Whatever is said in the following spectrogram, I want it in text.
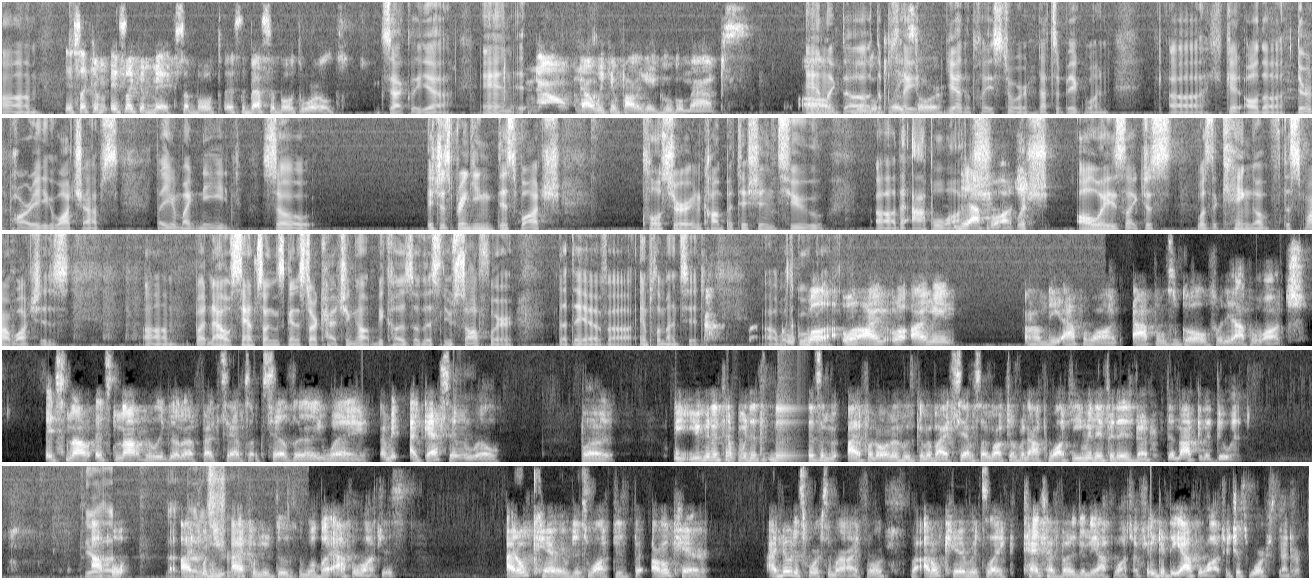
Um, It's like a it's like a mix of both. It's the best of both worlds. exactly, yeah, and it, Now now we can finally get Google Maps. and um, like the Google the Play, Play Store. yeah the Play Store that's a big one. Uh, you get all the third party watch apps that you might need. So it's just bringing this watch closer in competition to uh, the Apple Watch, The Apple Watch. which always like just was the king of the smartwatches. Um, but now Samsung is going to start catching up because of this new software that they have uh, implemented uh, with Google. Well, well, I well, I mean, um, the Apple Watch, Apple's goal for the Apple Watch, it's not it's not really gonna affect Samsung sales in any way. I mean, I guess it will, but you're gonna tell me this, there's an iPhone owner who's gonna buy a Samsung Watch over an Apple Watch, even if it is better. They're not gonna do it. yeah, that- Apple that- that iPhone is true. iPhone users will buy Apple Watches. I don't care if this watch is, but I don't care. I know this works on my iPhone, but I don't care if it's like ten times better than the Apple Watch. I'm gonna get the Apple Watch. It just works better.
